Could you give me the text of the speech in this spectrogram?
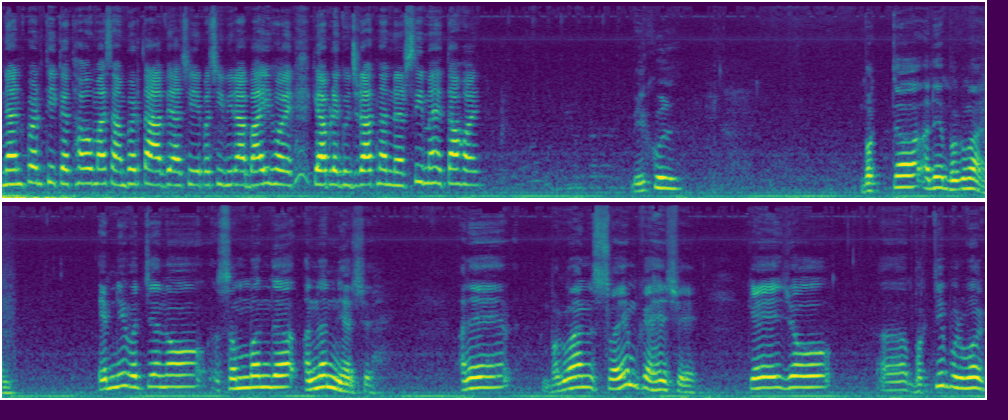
નાનપણથી કથાઓમાં સાંભળતા આવ્યા છે પછી મીરાબાઈ હોય કે આપણે ગુજરાતના નરસિંહ મહેતા હોય બિલકુલ. ભક્ત અને ભગવાન એમની વચ્ચેનો સંબંધ અનન્ય છે. અને ભગવાન સ્વયં કહે છે કે જો ભક્તિપૂર્વક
